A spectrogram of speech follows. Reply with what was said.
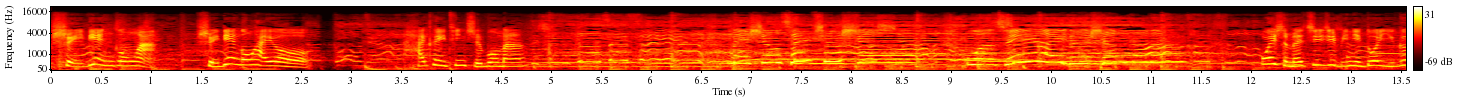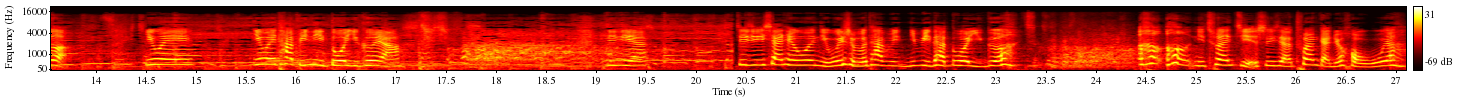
水电工啊，水电工还有还可以听直播吗？为什么鸡鸡比你多一个？因为，因为他比你多一个呀。鸡鸡，鸡鸡，夏天问你为什么他比你比他多一个？你出来解释一下，突然感觉好污呀。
